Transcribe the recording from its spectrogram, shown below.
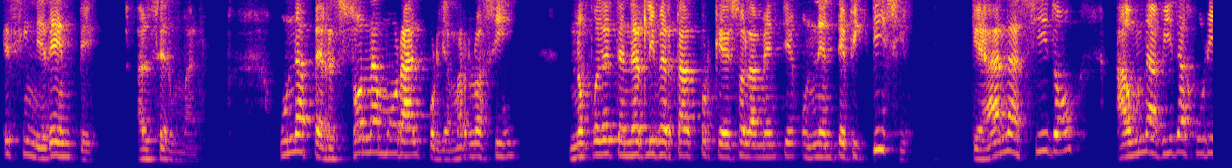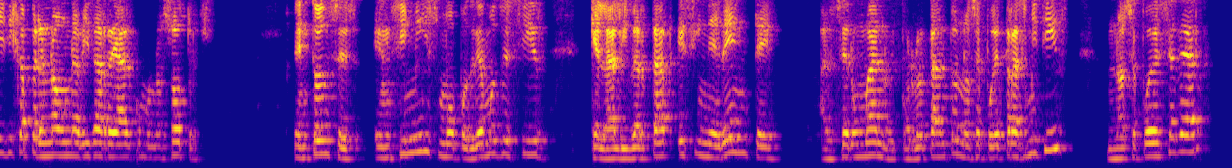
Es inherente al ser humano. Una persona moral, por llamarlo así, no puede tener libertad porque es solamente un ente ficticio, que ha nacido a una vida jurídica, pero no a una vida real como nosotros. Entonces, en sí mismo podríamos decir que la libertad es inherente al ser humano y por lo tanto no se puede transmitir, no se puede ceder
